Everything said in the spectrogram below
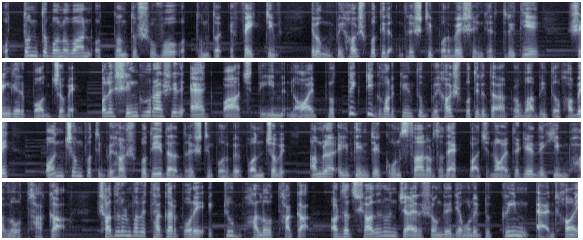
অত্যন্ত বলবান, অত্যন্ত শুভ, অত্যন্ত এফেক্টিভ এবং বৃহস্পতির দৃষ্টি পড়বে সিংহের তৃতীয়, সিংহের পঞ্চমে। ফলে সিংহ রাশির এক, পাঁচ, তিন, নয় প্রত্যেকটি ঘর কিন্তু বৃহস্পতির দ্বারা প্রভাবিত হবে। পঞ্চমপতি বৃহস্পতি তার দৃষ্টি পড়বে পঞ্চমে। আমরা এই তিনটে কোন স্থান, অর্থাৎ এক, পাঁচ, নয় থেকে দেখি ভালো থাকা। সাধারণভাবে থাকার পরে একটু ভালো থাকা। অর্থাৎ সাধারণ চায়ের সঙ্গে যেমন একটু ক্রিম অ্যাড হয়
